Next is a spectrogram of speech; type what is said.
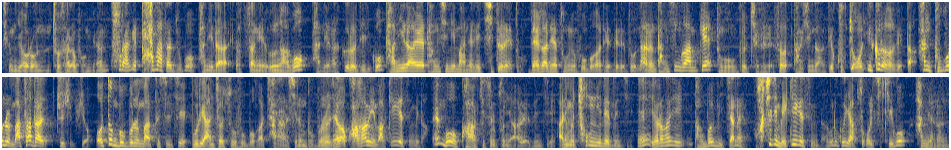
지금 여론 조사를 보면 쿨하게 다 받아주고 단일화 협상에 응하고 단일화 끌어들이고 단일화에 당신이 만약에 지더라도 내가 대통령 후보가 되더라도 나는 당신과 함께 정권 교체를 해서 당신과 함께 국정을 이끌어가겠다. 한 부분을 맡아다 주십시오. 어떤 부분을 맡으실지 우리 안철수 후보가 잘하시는 부분을 제가 과감히 맡기겠습니다. 예, 뭐 과학기술 분야라든지 아니면 총리라든지 예, 여러 가지 방법이 있잖아요. 확실히 맡기겠습니다. 그리고 그 약속을 지키고 하면은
